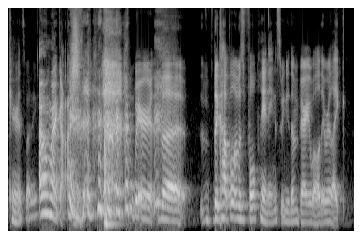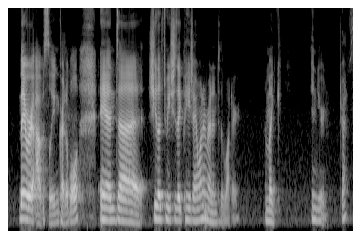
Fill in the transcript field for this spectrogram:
Kara's wedding, Oh my gosh. where the the couple it was full planning, so we knew them very well. They were like, they were absolutely incredible. And uh, she looked at me. She's like, Paige, I want to run into the water. I'm like, in your dress?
